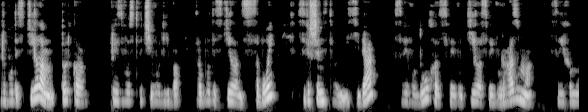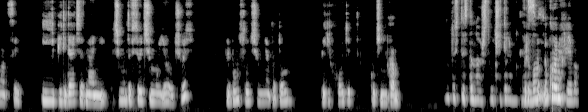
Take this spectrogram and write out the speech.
работать с телом, только производство чего-либо. Работать с телом, с собой, совершенствование себя, своего духа, своего тела, своего разума, своих эмоций и передача знаний. Почему-то все, чему я учусь, в любом случае у меня потом переходит к ученикам. Ну, то есть ты становишься учителем? В любом, ну, кроме хлеба.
